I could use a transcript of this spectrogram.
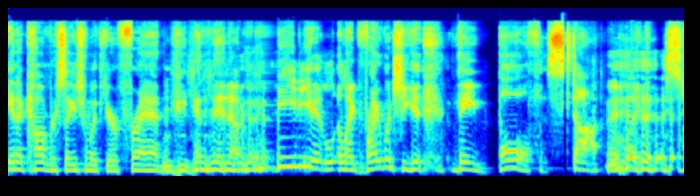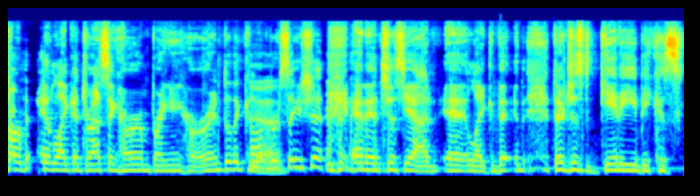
in a conversation with your friend and then immediately like right when she get they both stop and, like start and, like addressing her and bringing her into the conversation and it's just yeah it, like the, they're just giddy because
